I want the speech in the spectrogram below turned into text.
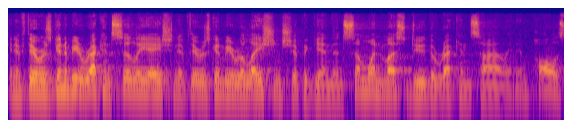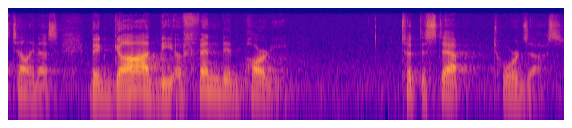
And if there was going to be reconciliation, if there was going to be relationship again, then someone must do the reconciling. And Paul is telling us that God, the offended party, took the step towards us.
